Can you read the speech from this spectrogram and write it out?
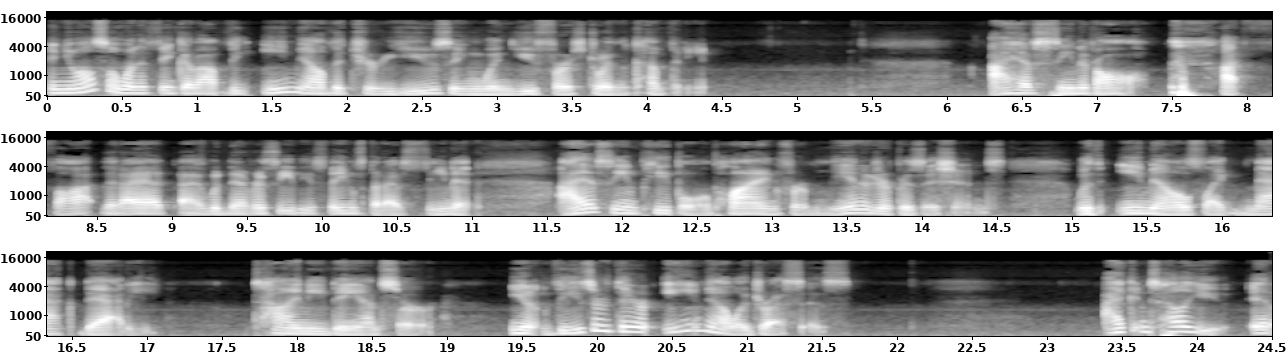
and you also want to think about the email that you're using when you first join the company. I have seen it all. I thought that I had, I would never see these things, but I've seen it. I have seen people applying for manager positions with emails like Mac Daddy, Tiny Dancer, you know, these are their email addresses. I can tell you, it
